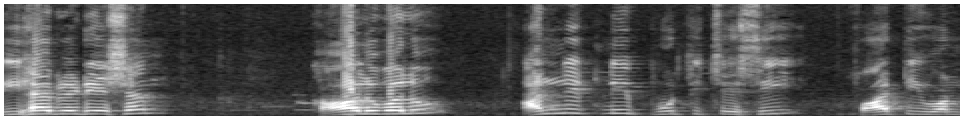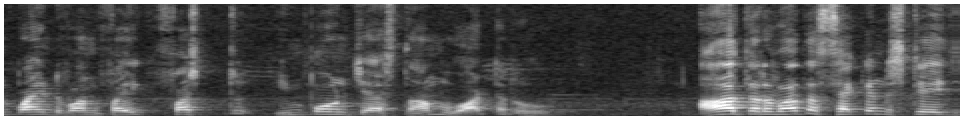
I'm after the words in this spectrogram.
రీహాబిలిటేషన్ కాలువలు అన్నిటినీ పూర్తి చేసి forty one point one five first impound చేస్తాం వాటరు. ఆ తర్వాత second stage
